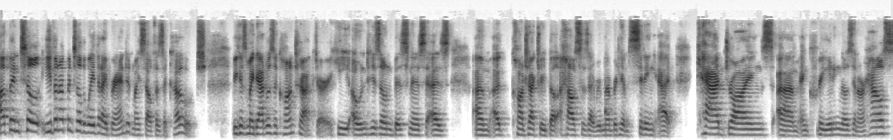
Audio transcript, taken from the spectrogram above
Up until even up until the way that i branded myself as a coach because my dad was a contractor. He owned his own business as um, a contractor. He built houses. I remembered him sitting at cad drawings um, and creating those in our house.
